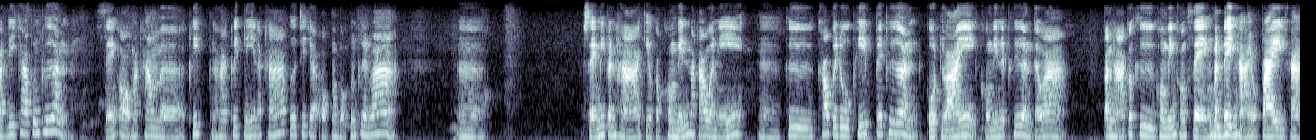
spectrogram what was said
วัสดีค่ะเพื่อนๆ แสงออกมาทำคลิปนะคะคลิปนี้นะคะเพื่อที่จะออกมาบอกเพื่อนๆว่าแสงมีปัญหาเกี่ยวกับคอมเมนต์นะคะวันนี้คือเข้าไปดูคลิปให้เพื่อนกดไลค์คอมเมนต์ให้เพื่อน แต่ว่าปัญหาก็คือคอมเมนต์ของแสงมันเด้งหายออกไปค่ะ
